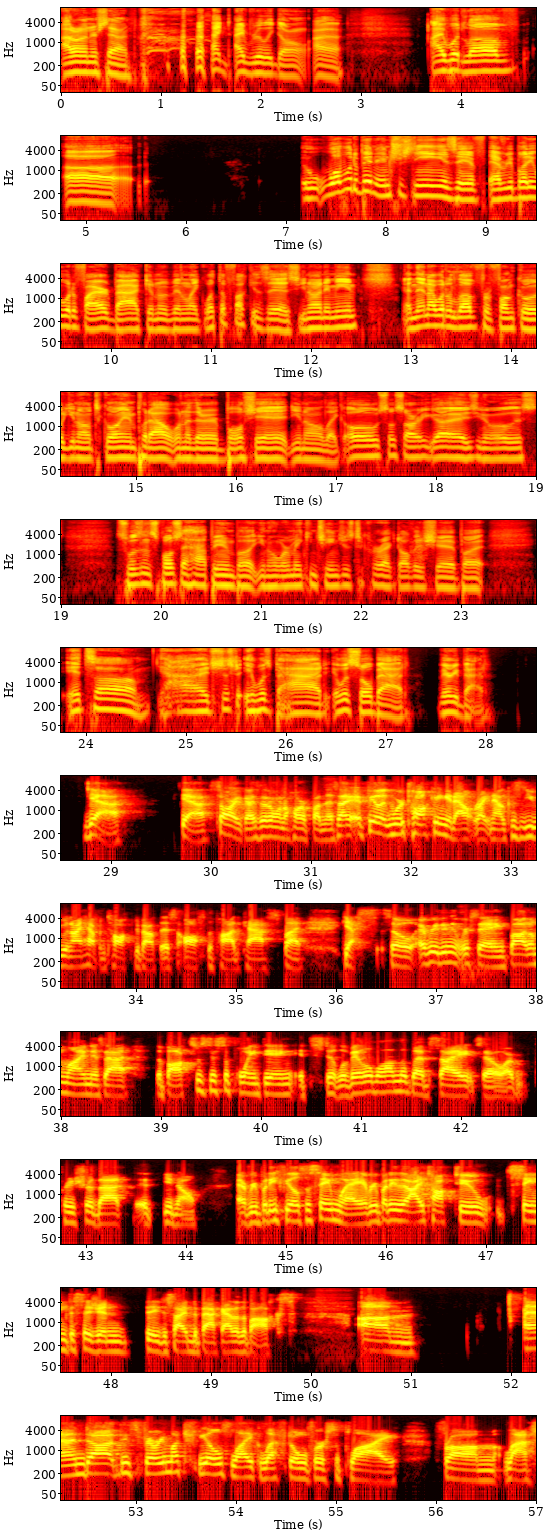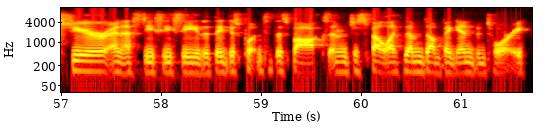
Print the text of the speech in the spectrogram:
I don't understand. I, I really don't. Uh, I would love. Uh, what would have been interesting is if everybody would have fired back and would have been like, "What the fuck is this?" You know what I mean? And then I would have loved for Funko, you know, to go in and put out one of their bullshit, you know, like, "Oh, so sorry, guys. You know this." This wasn't supposed to happen, but you know we're making changes to correct all this shit. But it's um yeah, it's just it was bad. It was so bad, very bad. Yeah. Yeah. Sorry, guys. I don't want to harp on this. I, I feel like we're talking it out right now because you and I haven't talked about this off the podcast. But yes, so everything that we're saying, bottom line is that the box was disappointing. It's still available on the website. So I'm pretty sure that, it, you know, everybody feels the same way. Everybody that I talked to, same decision. They decided to back out of the box. Um, and uh, this very much feels like leftover supply from last year and SDCC that they just put into this box, and it just felt like them dumping inventory.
